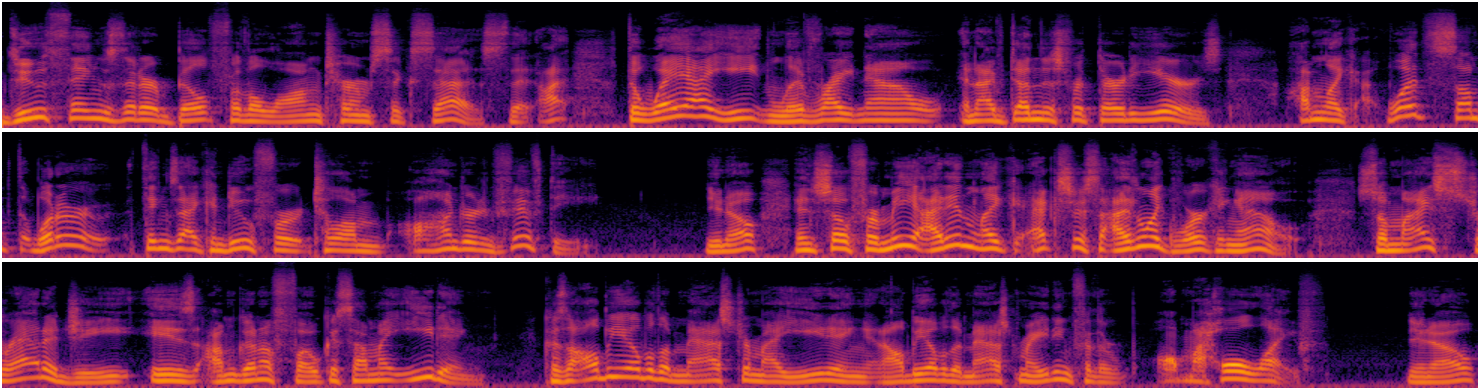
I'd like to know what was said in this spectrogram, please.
do things that are built for the long-term success. That I, the way I eat and live right now, and I've done this for 30 years. I'm like, what's something? What are things I can do for till I'm 150? You know, and so for me, I didn't like exercise. I didn't like working out. So my strategy is I'm gonna focus on my eating because I'll be able to master my eating, and I'll be able to master my eating for the all, my whole life. You know,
